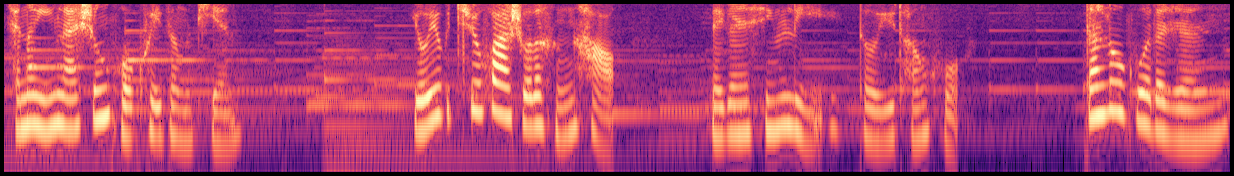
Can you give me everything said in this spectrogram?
才能迎来生活馈赠的甜。”有一句话说得很好：“每个人心里都有一团火，但路过的人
